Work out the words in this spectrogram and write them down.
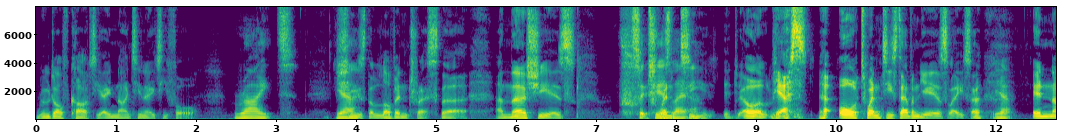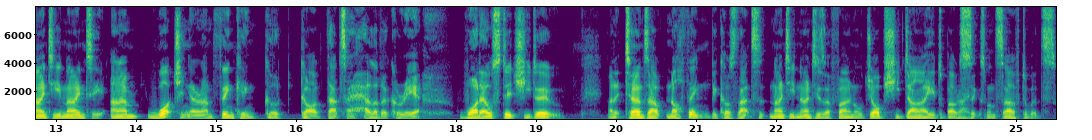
Rudolph Cartier 1984. Right. Yeah. She's the love interest there. And there she is. Six years later. Oh, yes. Or 27 years later Yeah. in 1990. And I'm watching her and I'm thinking, good God, that's a hell of a career. What else did she do? And it turns out nothing because that's 1990 is her final job. She died about six months afterwards.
